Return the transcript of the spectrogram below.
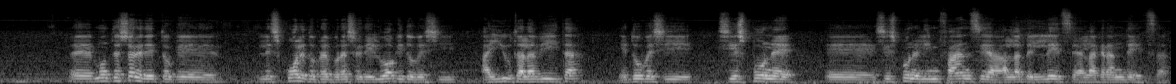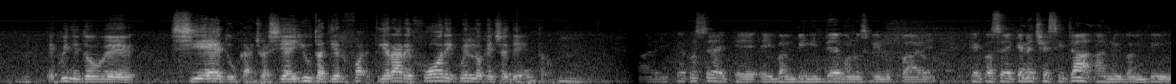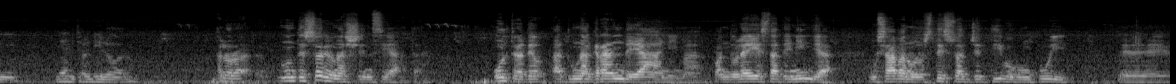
Eh, Montessori ha detto che le scuole dovrebbero essere dei luoghi dove si aiuta la vita e dove si, si espone, eh, espone l'infanzia alla bellezza e alla grandezza e quindi dove si educa, cioè si aiuta a tir tirare fuori quello che c'è dentro. Che cos'è che i bambini devono sviluppare? Che, che necessità hanno i bambini dentro di loro? Allora, Montessori è una scienziata, oltre ad una grande anima. Quando lei è stata in India usavano lo stesso aggettivo con cui eh,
